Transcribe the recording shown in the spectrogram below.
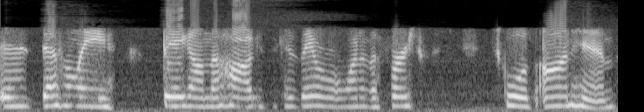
is definitely big on the Hogs because they were one of the first schools on him,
